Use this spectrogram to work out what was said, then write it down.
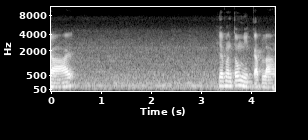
ย้าย แค่มันต้องมีกลับหลัง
